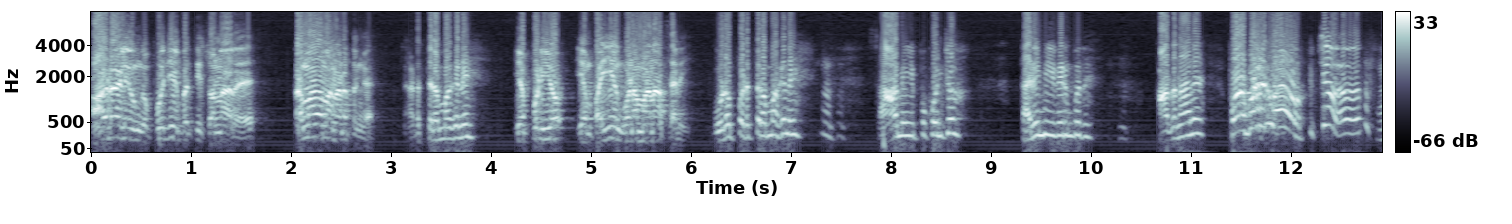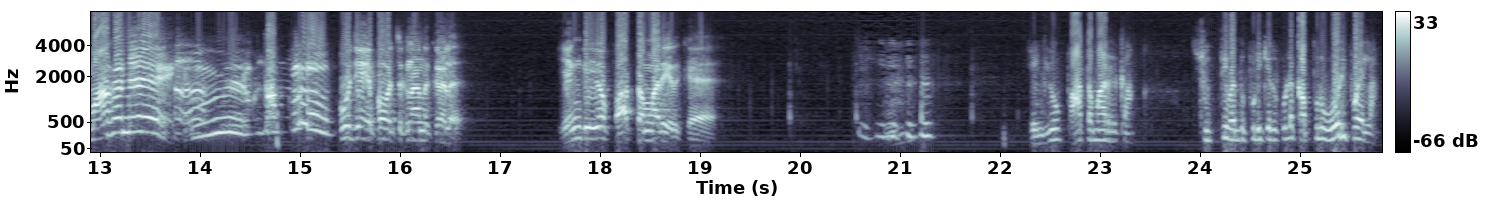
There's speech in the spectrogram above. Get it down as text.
ஆடாளி உங்க பூஜையை பத்தி சொன்னாரு. பிரமாதமா நடத்துங்க. நடத்துற மகனே. எப்படியோ என் பையன் குணமானா சரி. குணப்படுத்துற மகனே. சாமி இப்ப கொஞ்சம் தனிமை விரும்புது. அதனால மகனே. பூஜை எப்ப வச்சுக்கலாம்னு கேளு. எங்கேயோ பார்த்த மாதிரி இருக்க. எங்கேயோ பார்த்த மாதிரி இருக்கான். சுத்தி வந்து பிடிக்கிறதுக்குள்ள கப்புனு ஓடி போயிடலாம்.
